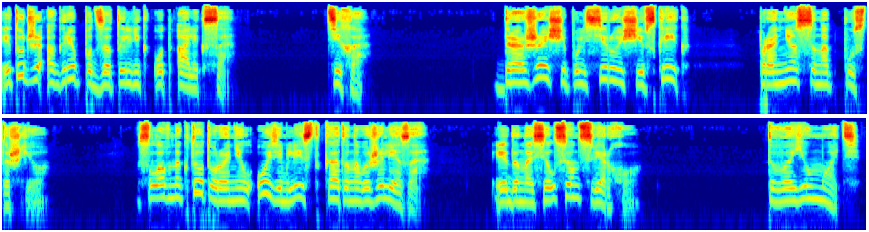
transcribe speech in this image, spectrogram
и тут же огреб подзатыльник от Алекса. «Тихо!» Дрожащий, пульсирующий вскрик пронесся над пустошью. Словно кто-то уронил озимь лист катаного железа. И доносился он сверху. «Твою мать!» —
